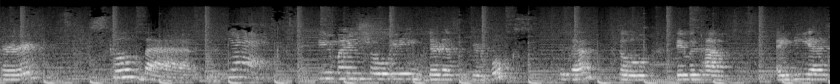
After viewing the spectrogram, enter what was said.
her school bag. Yes. Do you mind showing the rest of your books to them? So they will have ideas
